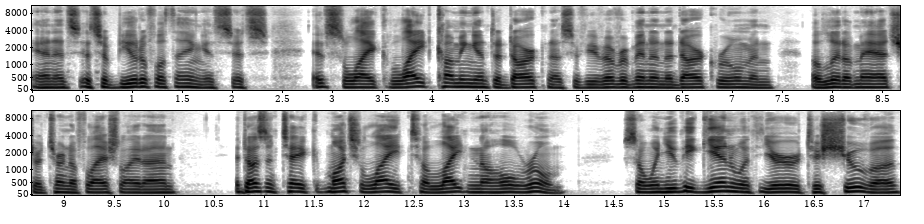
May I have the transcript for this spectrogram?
and it's it's a beautiful thing. It's it's it's like light coming into darkness. If you've ever been in a dark room and lit a match or turned a flashlight on, it doesn't take much light to lighten the whole room. So when you begin with your teshuva,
